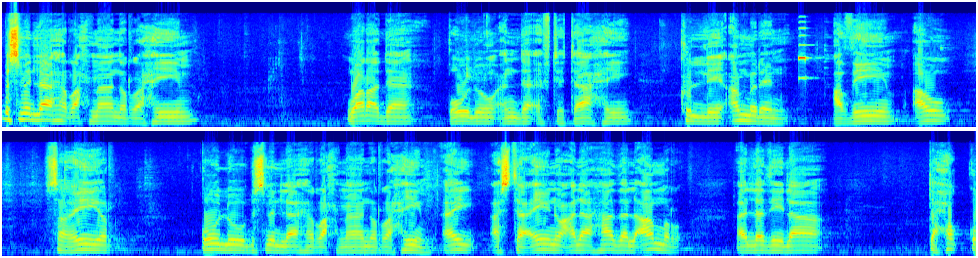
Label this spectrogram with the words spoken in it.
بسم الله الرحمن الرحيم ورد قولوا عند افتتاح كل أمر عظيم أو صغير قولوا بسم الله الرحمن الرحيم اي استعين على هذا الامر الذي لا تحق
